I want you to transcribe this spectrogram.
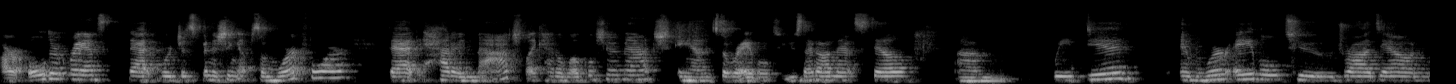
our older grants that we're just finishing up some work for that had a match, like had a local share match. And so we're able to use that on that still. Um, we did and we're able to draw down,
